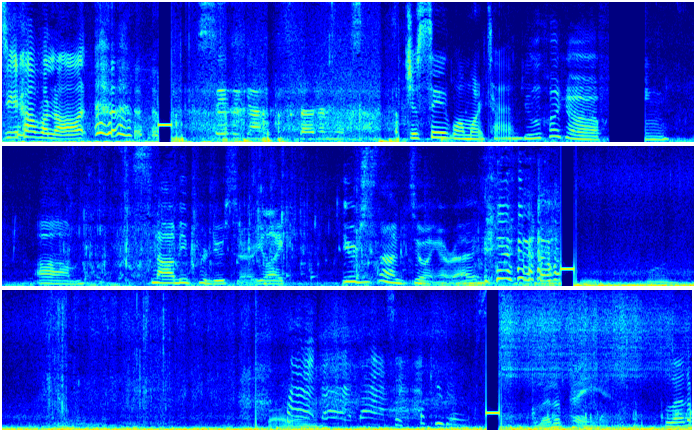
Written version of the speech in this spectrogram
Do you have a lot? say it again. It's better makes sense. Just say it one more time. You look like a f***ing, um, snobby producer. You like, you're just not doing it right. it's like, fuck you guys. Lena Pan. Lena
